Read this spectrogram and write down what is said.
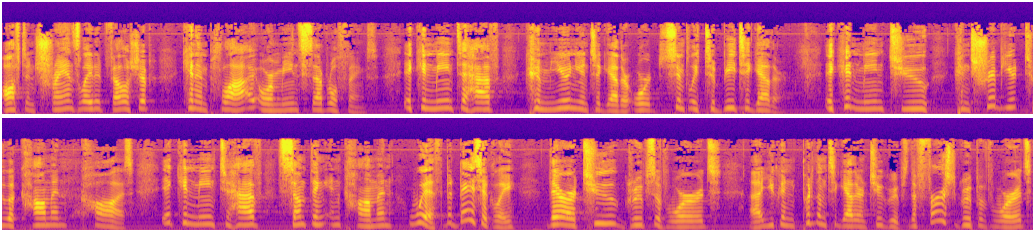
often translated fellowship, can imply or mean several things. It can mean to have communion together or simply to be together. It can mean to contribute to a common cause. It can mean to have something in common with. But basically, there are two groups of words. Uh, you can put them together in two groups. The first group of words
